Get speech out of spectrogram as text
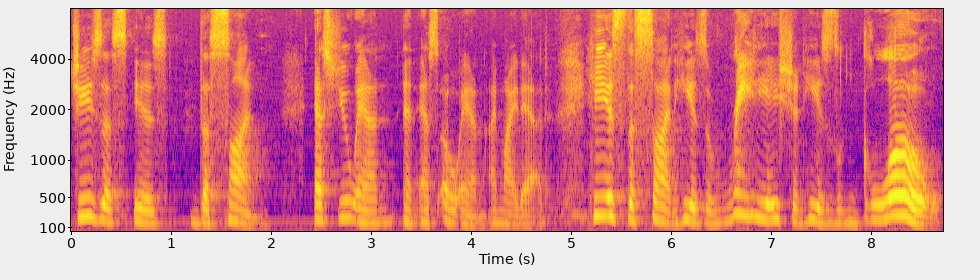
Jesus is the sun. S U N and S O N, I might add. He is the sun. He is the radiation. He is the glow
